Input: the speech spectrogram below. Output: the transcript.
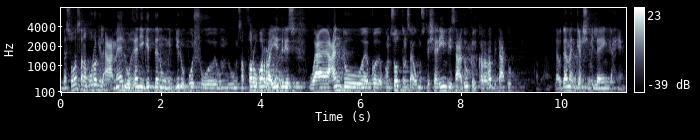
بس هو أصلا أبوه راجل أعمال وغني جدا ومديله بوش ومسفره بره يدرس وعنده consultants أو مستشارين بيساعدوه في القرارات بتاعته. طب لو ده ما نجحش مين اللي هينجح يعني؟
